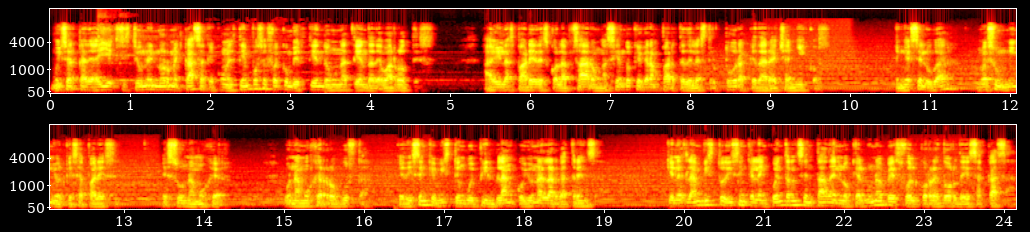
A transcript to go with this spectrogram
Muy cerca de ahí existió una enorme casa que con el tiempo se fue convirtiendo en una tienda de abarrotes. Ahí las paredes colapsaron, haciendo que gran parte de la estructura quedara hecha añicos. En ese lugar no es un niño el que se aparece, es una mujer. Una mujer robusta, que dicen que viste un huipil blanco y una larga trenza. Quienes la han visto dicen que la encuentran sentada en lo que alguna vez fue el corredor de esa casa,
